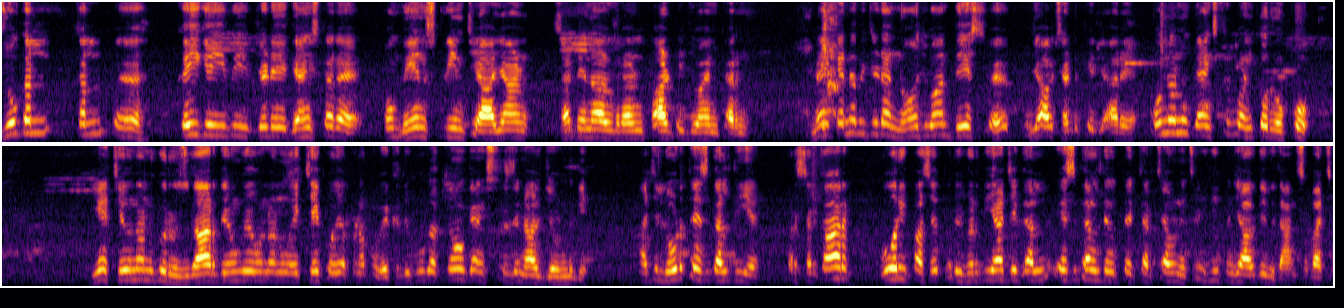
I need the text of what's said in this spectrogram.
ਜੋ ਗੱਲ ਕੱਲ ਕਹੀ ਗਈ ਵੀ ਜਿਹੜੇ ਗੈਂਗਸਟਰ ਹੈ, ਉਹ ਮੇਨ ਸਟ੍ਰੀਮ 'ਚ ਆ ਜਾਣ, ਸਾਡੇ ਨਾਲ ਰਨ ਪਾਰਟੀ ਜੁਆਇਨ ਕਰਨ। ਮੈਂ ਕਹਿੰਦਾ ਵੀ ਜਿਹੜਾ ਨੌਜਵਾਨ ਦੇਸ਼ ਪੰਜਾਬ ਛੱਡ ਕੇ ਜਾ ਰਿਹਾ, ਉਹਨਾਂ ਨੂੰ ਗੈਂਗਸਟਰ ਬਣਨ ਤੋਂ ਰੋਕੋ। ਜੇ ਇੱਥੇ ਉਹਨਾਂ ਨੂੰ ਕੋਈ ਰੋਜ਼ਗਾਰ ਦਿਓਗੇ ਉਹਨਾਂ ਨੂੰ ਇੱਥੇ ਕੋਈ ਆਪਣਾ ਭਵਿੱਖ ਦਿਖੂਗਾ, ਕਿਉਂ ਗੈਂਗਸਟਰ ਦੇ ਨਾਲ ਜੁੜਨਗੇ? ਅੱਜ ਲੋੜ ਤੇ ਇਸ ਗੱਲ ਦੀ ਹੈ ਪਰ ਸਰਕਾਰ ਹੋਰ ਹੀ ਪਾਸੇ ਤੁਰੀ ਫਿਰਦੀ ਹੈ ਅੱਜ ਇਹ ਗੱਲ ਇਸ ਗੱਲ ਦੇ ਉੱਤੇ ਚਰਚਾ ਹੋਣੀ ਚਾਹੀਦੀ ਪੰਜਾਬ ਦੀ ਵਿਧਾਨ ਸਭਾ 'ਚ।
